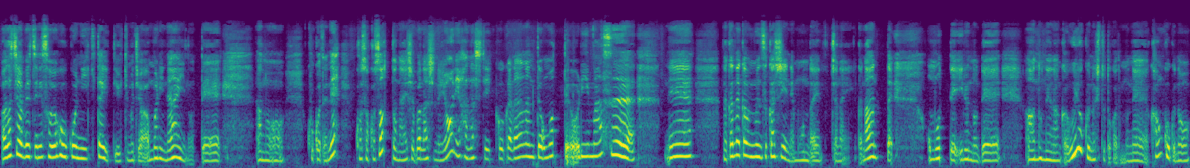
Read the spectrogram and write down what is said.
私は別にそういう方向に行きたいっていう気持ちはあんまりないので、あの、ここでね、こそこそっと内緒話のように話していこうかななんて思っております。ねなかなか難しいね、問題じゃないかなって思っているので、あのね、なんか右翼の人とかでもね、韓国の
